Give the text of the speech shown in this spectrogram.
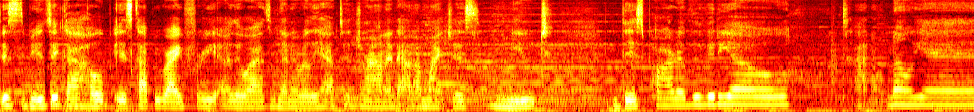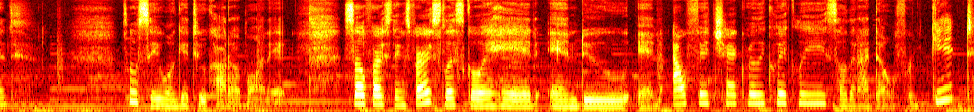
This music I hope is copyright free, otherwise I'm gonna really have to drown it out. I might just mute this part of the video. I don't know yet. So we'll see, we won't get too caught up on it. So first things first, let's go ahead and do an outfit check really quickly so that I don't forget.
